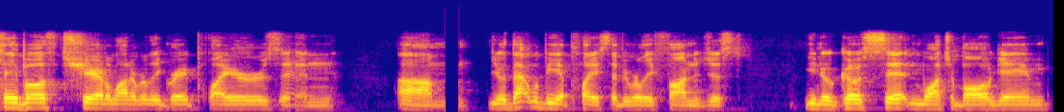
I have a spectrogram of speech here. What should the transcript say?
they both shared a lot of really great players, and um, you know that would be a place that'd be really fun to just you know go sit and watch a ball game.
